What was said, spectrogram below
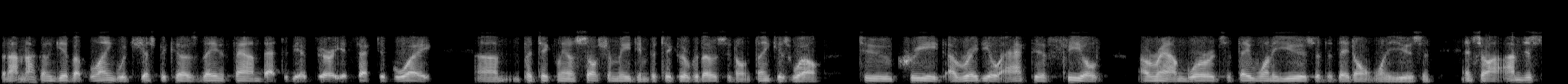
But I'm not going to give up language just because they have found that to be a very effective way um, particularly on social media, in particular for those who don't think as well, to create a radioactive field around words that they want to use or that they don't want to use. And, and so I'm just,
